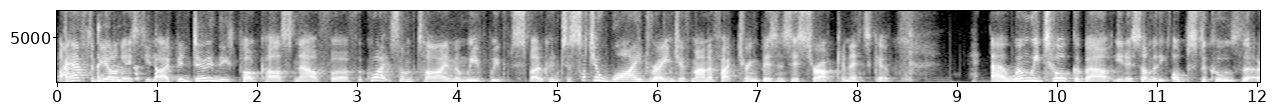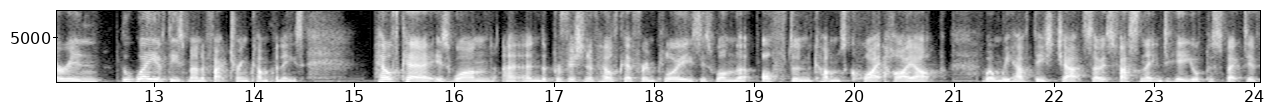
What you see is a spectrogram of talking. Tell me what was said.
I have to be honest, you know, I've been doing these podcasts now for for quite some time, and we've we've spoken to such a wide range of manufacturing businesses throughout Connecticut. Uh, when we talk about, you know, some of the obstacles that are in the way of these manufacturing companies, healthcare is one, and the provision of healthcare for employees is one that often comes quite high up when we have these chats. So it's fascinating to hear your perspective.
